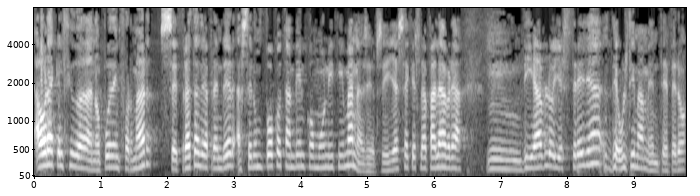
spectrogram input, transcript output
Ahora que el ciudadano puede informar, se trata de aprender a ser un poco también community manager. Sí, ya sé que es la palabra Mm, diablo y estrella de últimamente, pero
